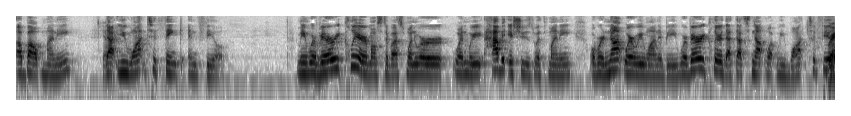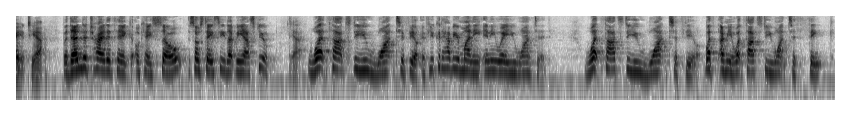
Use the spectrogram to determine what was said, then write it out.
about money Yeah. that you want to think and feel. I mean, we're very clear, most of us, when we're when we have issues with money or we're not where we want to be. We're very clear that that's not what we want to feel. right. Yeah. But then to try to think, okay, so so Stacy, let me ask you. Yeah. What thoughts do you want to feel? If you could have your money any way you wanted, what thoughts do you want to feel? What I mean, what thoughts do you want to think?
